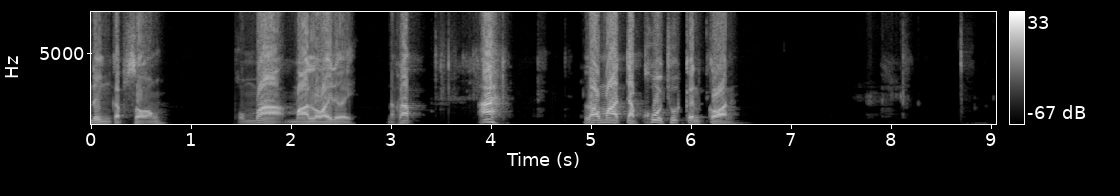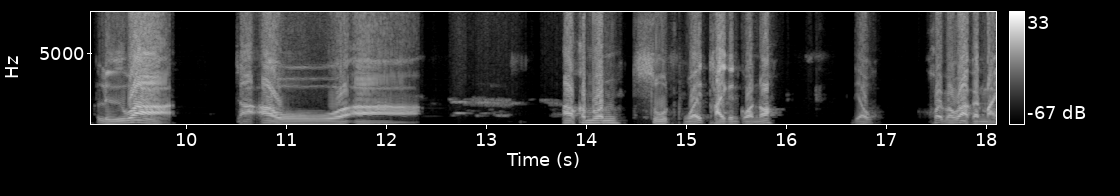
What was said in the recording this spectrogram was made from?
หนึ่งกับสองผมว่ามาร้อยเลยนะครับอะ เรามาจับคู่ชุดกันก่อน หรือว่าจะเอาอ่าเอาคำนวณสูตรหวยไทยกันก่อนเนาะเดี๋ยวค่อยมาว่ากันใหม่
